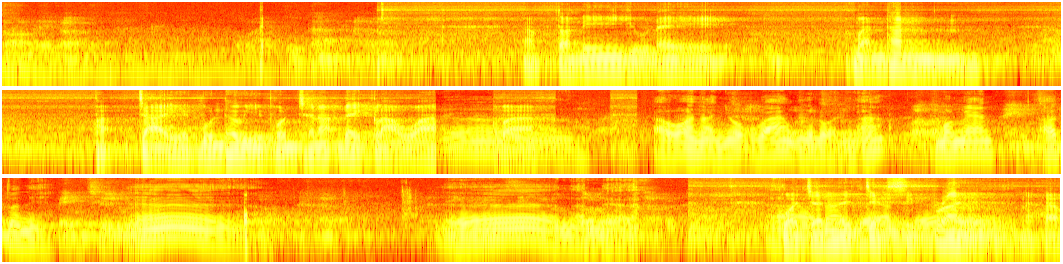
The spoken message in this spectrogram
ต่อเลยครับถวายทุกท่านนะครับ ครับตอนนี้อยู่ในเหมือนท่านพระจ่าเอกบุญทวีพลชนะได้กล่าวไว้ว่า เอาอันนั้นโยกวางหรือหล่นนะโมเมนเอาตัวนี้เป็นชื่อเออ เออ นั่นแหละกว่าจะได้ 70 ไร่นะครับ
